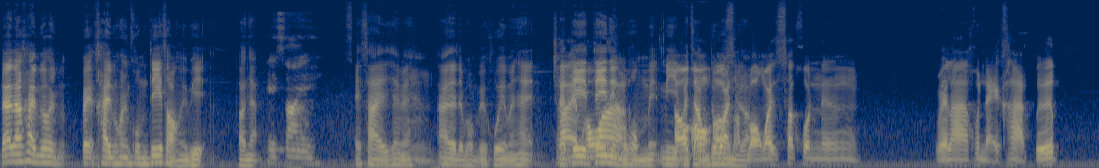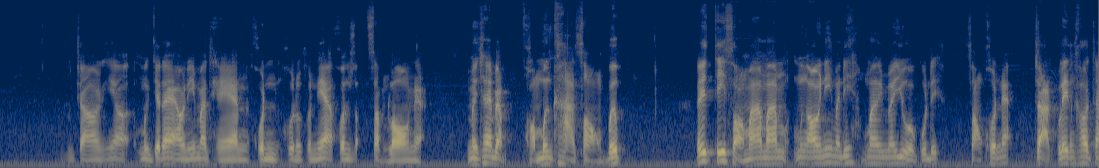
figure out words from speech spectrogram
แล้วแล้วใครเป็นคนเป็นใครเป็นคนคุมตี้สองไอพี่ตอนเนี้ยไอ้ไส้ไอ้ไซใช่ไหมอืมอ่าเดี๋ยวผมไปคุยมันให้ใช่แต่ตี้เพราะตี้ว่าหนึ่งของผมมีมีเอาประจำทุกวันอเอายู่สำรแล้อวงไว้สักคนหนึ่งเวลาคนไหนขาดปุ๊บ มึงจะเอาที่มึงจะได้เอานี้มาแทนคนคนคนเนี้ย คนสำรองเนี่ย ไม่ใช่แบบของมึงขาดสองปุ๊บเฮ้ยตีสองมามามึงเอาอันนี้มาดิมามาอยู่กับกูดิสองคนเนี้ยจากเล่นเข้าใจ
